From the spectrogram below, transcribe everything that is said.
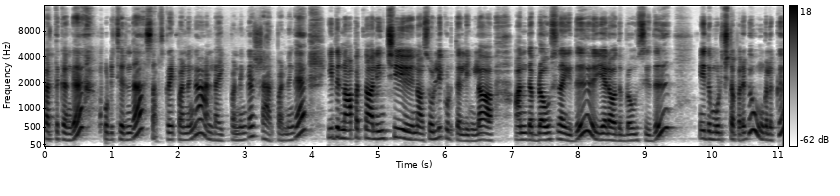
கற்றுக்கங்க பிடிச்சிருந்தா சப்ஸ்கிரைப் பண்ணுங்கள் அண்ட் லைக் பண்ணுங்கள் ஷேர் பண்ணுங்கள் இது நாற்பத்தி நாலு இன்ச்சு நான் சொல்லி கொடுத்தேன் இல்லைங்களா? அந்த ப்ளவுஸ் தான் இது. ஏழாவது ப்ளவுஸ் இது. இது முடிச்சிட்ட பிறகு உங்களுக்கு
